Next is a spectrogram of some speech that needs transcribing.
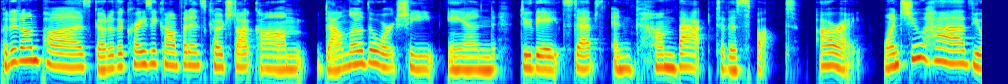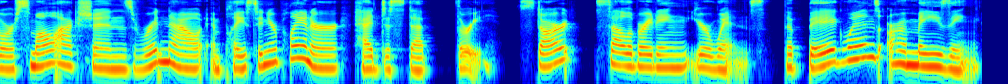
put it on pause, go to the crazyconfidencecoach.com, download the worksheet, and do the eight steps and come back to this spot. All right. Once you have your small actions written out and placed in your planner, head to step three. Start celebrating your wins. The big wins are amazing,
